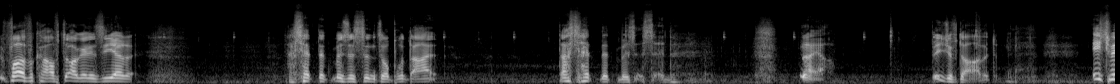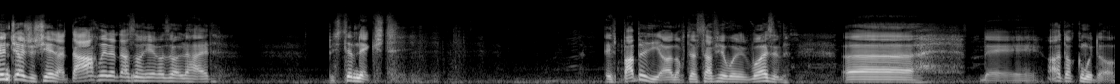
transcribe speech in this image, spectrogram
Vorverkauf zu organisieren. Das hätte nicht müssen sein, so brutal. Das hätte nicht müssen sein. Naja, bin ich auf der Arbeit. Ich wünsche euch einen schönen Tag, wenn ihr das noch hören sollt. Bis demnächst. Ich babbel ja noch, das darf ja wohl nicht wahr sein. Äh, nee. Ah, doch, guck mal da.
